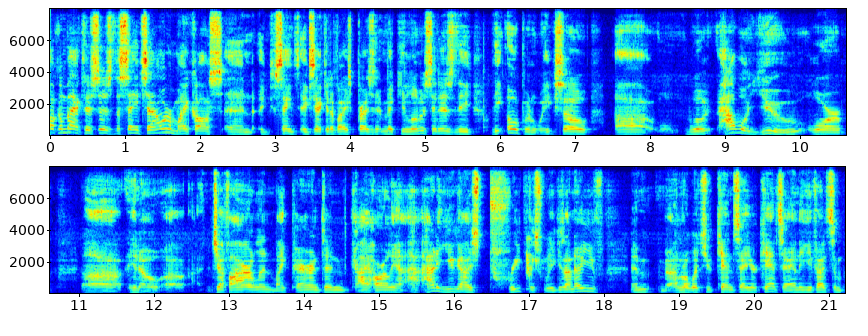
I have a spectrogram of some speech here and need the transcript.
Welcome back. This is the Saints Hour. Mike Hoss and Saints Executive Vice President Mickey Loomis. It is the the open week. So, uh, will, how will you or uh, you know uh, Jeff Ireland, Mike Parrington, Khai Harley? How, how do you guys treat this week? Because I know you've and I don't know what you can say or can't say. I know you've had some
